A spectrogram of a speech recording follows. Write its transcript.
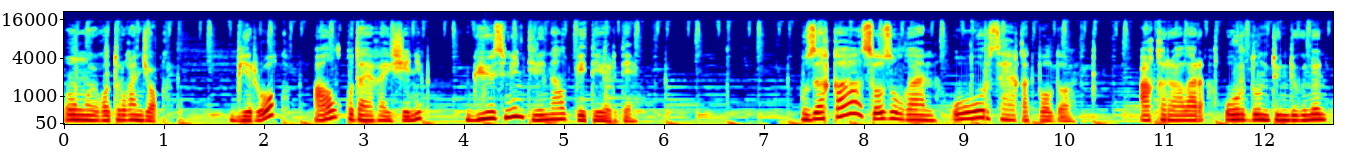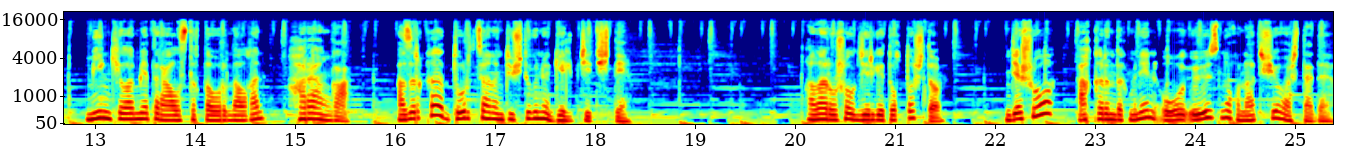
оңойго турган жок. Бирок ал кудайга ишенип күйөөсүнүн тилин алып кете берди. Узакка созулган оор саякат болду. Акыры алар урдун түндүгүнөн миң километр алыстыкта орун алган харанга азыркы турциянын түштүгүнө келип жетишти. Алар ошол жерге токтошту жашоо акырындык менен өз нугуна түшө баштады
